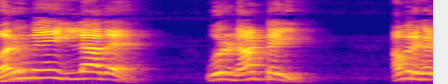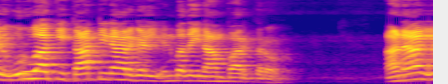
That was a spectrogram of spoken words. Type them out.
வறுமையே இல்லாத ஒரு நாட்டை அவர்கள் உருவாக்கி காட்டினார்கள் என்பதை நாம் பார்க்கிறோம். ஆனால்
